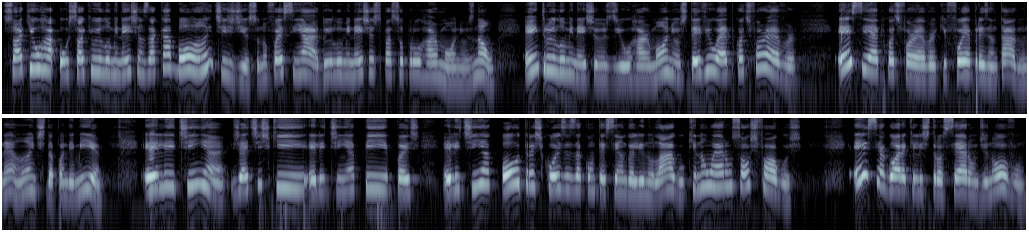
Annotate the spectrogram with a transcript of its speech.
Só que, o, só que o Illuminations acabou antes disso. Não foi assim, ah, do Illuminations passou para o Harmonious. Não. Entre o Illuminations e o Harmonious teve o Epcot Forever. Esse Epcot Forever que foi apresentado, né, antes da pandemia, ele tinha jet ski, ele tinha pipas, ele tinha outras coisas acontecendo ali no lago que não eram só os fogos. Esse agora que eles trouxeram de novo,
